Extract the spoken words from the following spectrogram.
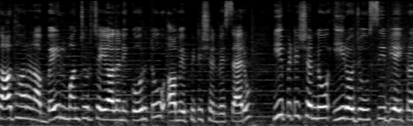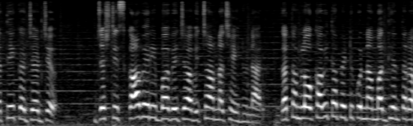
సాధారణ బెయిల్ మంజూరు చేయాలని కోరుతూ ఆమె పిటిషన్ వేశారు. ఈ పిటిషన్ను ఈ రోజు సిబిఐ ప్రత్యేక జడ్జి జస్టిస్ కావేరి బవేజా విచారణ చేయనున్నారు. గతంలో కవిత పెట్టుకున్న మధ్యంతర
